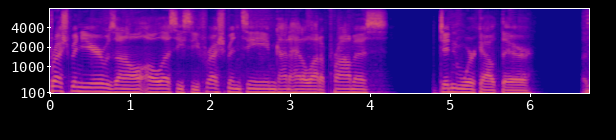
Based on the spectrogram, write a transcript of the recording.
freshman year was on all, all SEC freshman team. Kind of had a lot of promise. Didn't work out there. A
